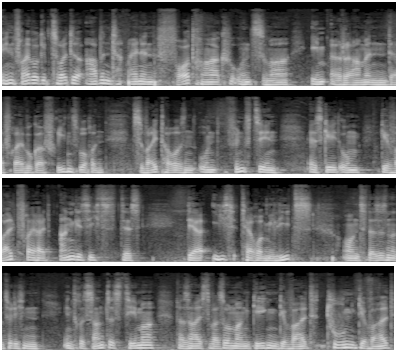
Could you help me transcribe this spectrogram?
In Freiburg gibt es heute Abend einen Vortrag und zwar im Rahmen der Freiburger Friedenswochen 2015. Es geht um Gewaltfreiheit angesichts des der IS-Terrormiliz. Und das ist natürlich ein interessantes Thema. Das heißt, was soll man gegen Gewalt tun? Gewalt,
